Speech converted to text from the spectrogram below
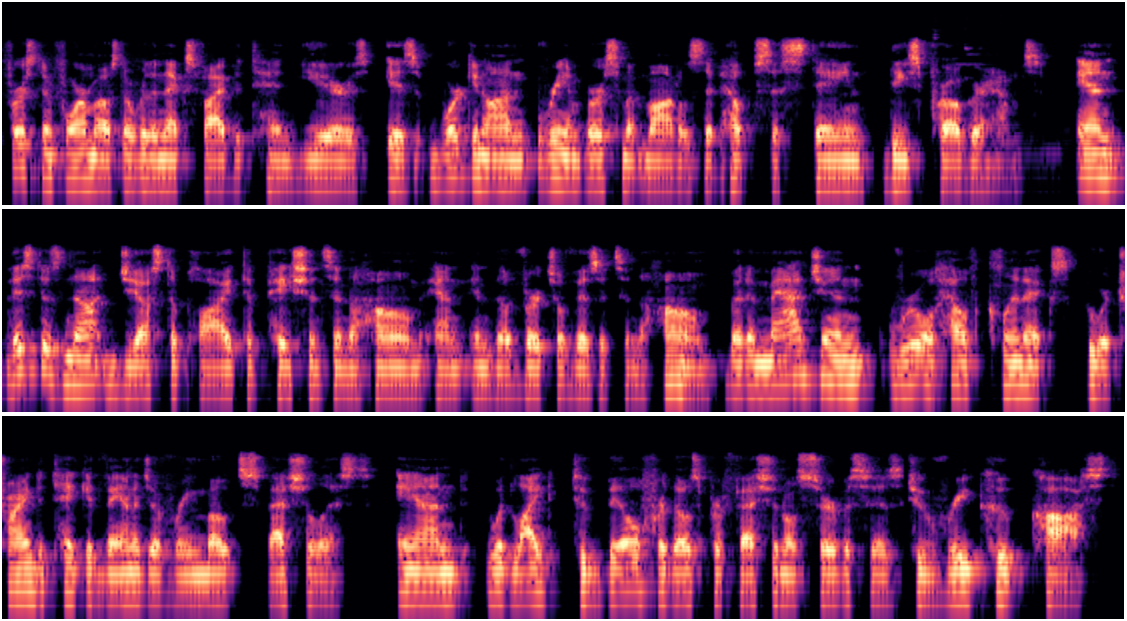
first and foremost over the next five to 10 years is working on reimbursement models that help sustain these programs. And this does not just apply to patients in the home and in the virtual visits in the home, but imagine rural health clinics who are trying to take advantage of remote specialists and would like to bill for those professional services to recoup cost,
